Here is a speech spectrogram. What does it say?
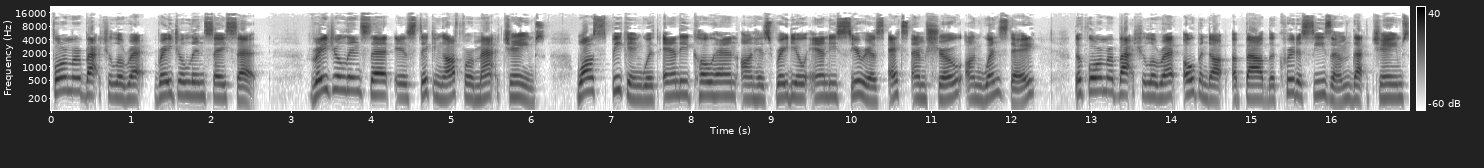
Former Bachelorette Rachel Lindsay said. Rachel Lindsay is sticking up for Matt James. While speaking with Andy Cohen on his Radio Andy Sirius XM show on Wednesday, the former bachelorette opened up about the criticism that James,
